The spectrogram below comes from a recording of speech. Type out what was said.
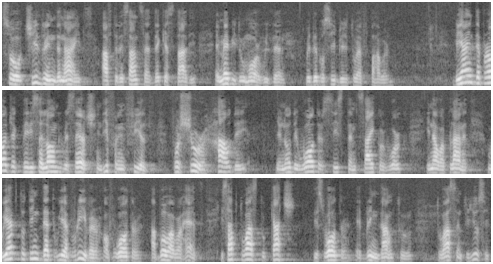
so children in the night, after the sunset, they can study and maybe do more with the, with the possibility to have power. Behind the project, there is a long research in different fields for sure how the, you know, the water system cycle work in our planet. We have to think that we have river of water above our heads. It's up to us to catch this water and bring down to, to us and to use it.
